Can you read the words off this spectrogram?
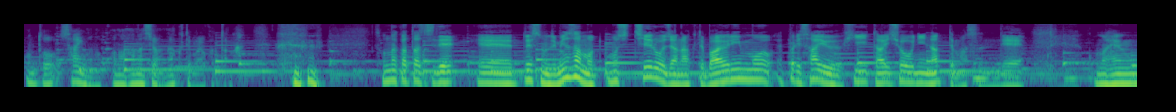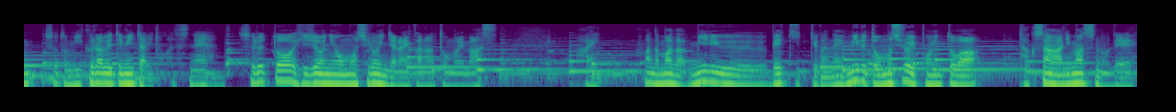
本当最後のこの話はなくてもよかったな。そんな形で、えー、ですので皆さんももしチェロじゃなくてバイオリンもやっぱり左右非対称になってますんでこの辺ちょっと見比べてみたりとかですね。すると非常に面白いんじゃないかなと思います。はい。まだまだ見るべきっていうかね見ると面白いポイントはたくさんありますので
